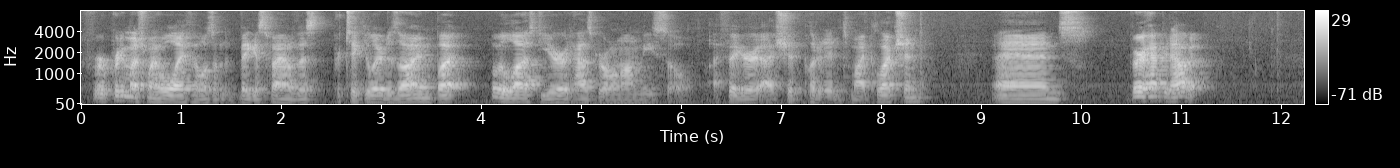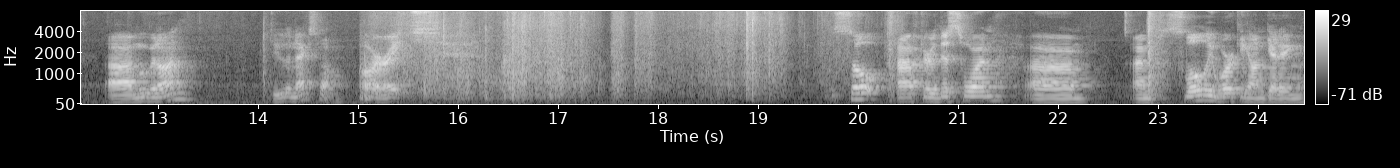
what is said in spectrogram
for pretty much my whole life, I wasn't the biggest fan of this particular design, but over the last year, it has grown on me, so I figure I should put it into my collection. And very happy to have it. Uh, moving on, do the next one. Alright. So, after this one, um, I'm slowly working on getting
